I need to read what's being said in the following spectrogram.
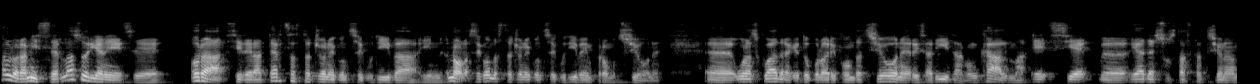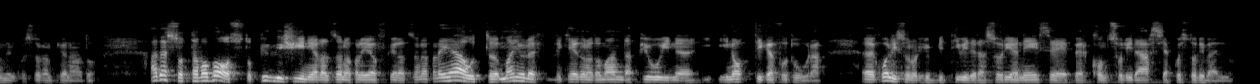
Allora, mister, la Sorianese ora siete la terza stagione consecutiva in no, la seconda stagione consecutiva in promozione. Eh, una squadra che dopo la rifondazione è risalita con calma e, è, eh, e adesso sta stazionando in questo campionato. Adesso ottavo posto, più vicini alla zona playoff che alla zona playout, ma io le, le chiedo una domanda più in, in ottica futura. Eh, quali sono gli obiettivi della Sorianese per consolidarsi a questo livello?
